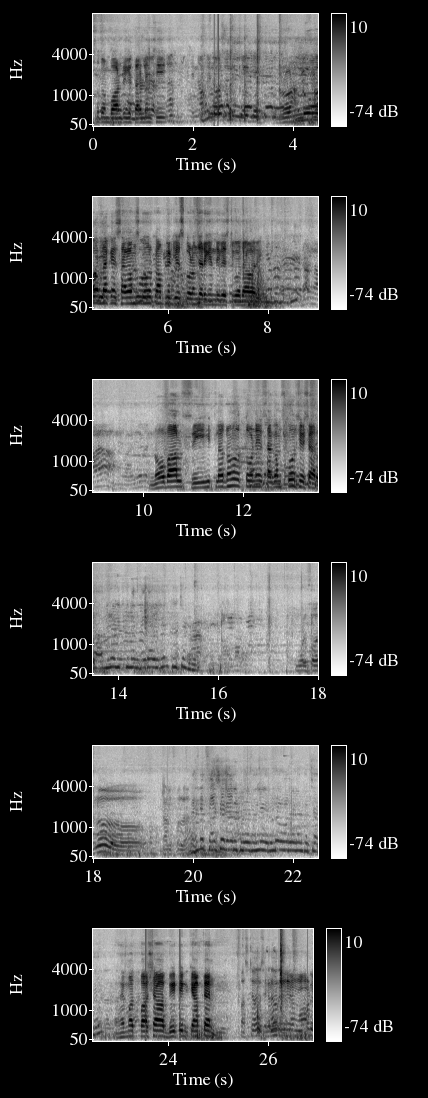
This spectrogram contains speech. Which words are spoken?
సుతం బౌండరీకి తరలించి రెండు ఓవర్లకే సగం స్కోర్ కంప్లీట్ చేసుకోవడం జరిగింది West Godavari. No ball free హిట్లను తోనే సగం స్కోర్ చేశారు. మూడు ఫోర్లు Ahmed Pasha B team captain first over second over?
